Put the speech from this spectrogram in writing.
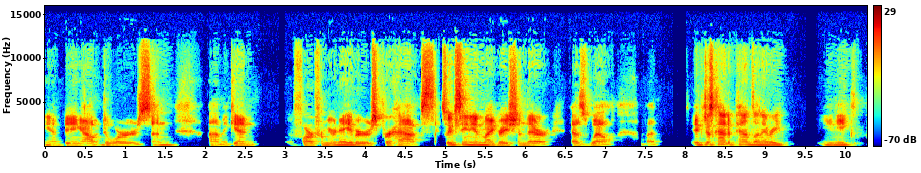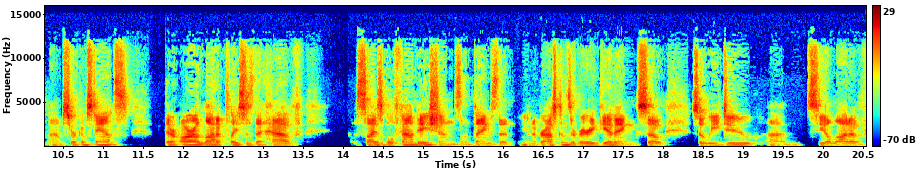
and being outdoors. And um, again, far from your neighbors, perhaps. So we've seen in migration there as well. But it just kind of depends on every unique um, circumstance. There are a lot of places that have sizable foundations and things that you know, Nebraskans are very giving. So so we do um, see a lot of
